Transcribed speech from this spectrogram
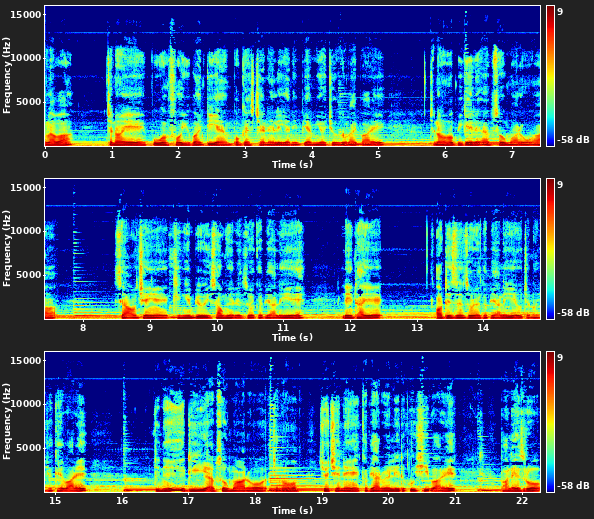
်္ဂလာပါကျွန်တော်ရဲ့ Poem for You by TN Podcast Channel လေးကနေပြန်ပြီးတော့ကြိုဆိုလိုက်ပါတယ်ကျွန်တော်ပြီးခဲ့တဲ့ episode မှာတော့ကဆရာအောင်ချင်းရဲ့ခင်ခင်ပြူကြီးစောင်းခဲ့တဲ့ဆိုတဲ့ကြပြလေးရဲ့လင်းထိုက်ရဲ့ autism ဆိုတဲ့ကြပြလေးရဲ့ကိုကျွန်တော်ရွတ်ခဲ့ပါတယ်ဒီနေ့ဒီ episode မှာတော့ကျွန်တော်ရွတ်ချင်တဲ့ကြပြရဲလေးတစ်ခုရှိပါတယ်ဘာလဲဆိုတော့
